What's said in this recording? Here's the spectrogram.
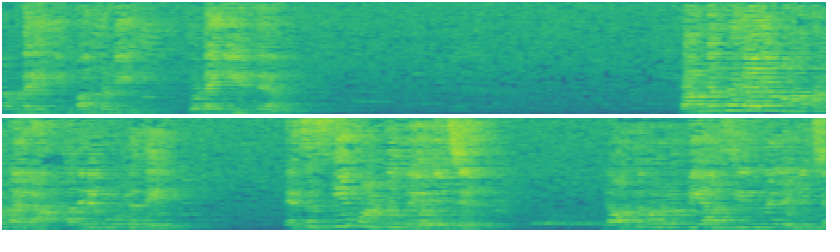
നമ്മുടെ ഈ പദ്ധതി തുടങ്ങിയിട്ട് വർണക്കൂടാരം മാത്രമല്ല അതിന്റെ കൂട്ടത്തിൽ എസ് എസ് കെ ഫണ്ട് ഉപയോഗിച്ച് നോർത്ത് പവർ പി ആർ സിയിൽ നിന്ന് ലഭിച്ച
